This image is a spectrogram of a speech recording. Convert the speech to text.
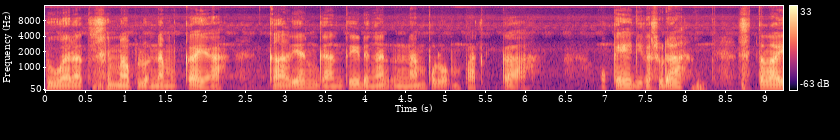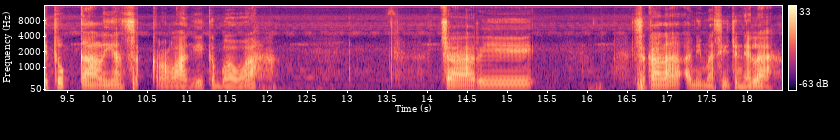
256k ya kalian ganti dengan 64k Oke, jika sudah, setelah itu kalian scroll lagi ke bawah, cari skala animasi jendela.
